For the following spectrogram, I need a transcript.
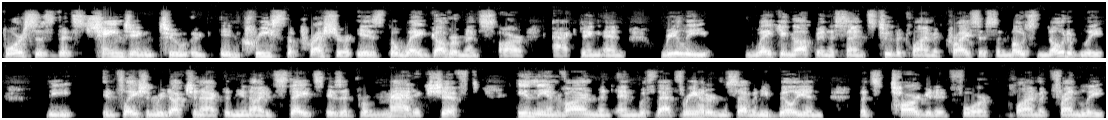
forces that's changing to increase the pressure is the way governments are acting and really waking up, in a sense, to the climate crisis. And most notably, the Inflation Reduction Act in the United States is a dramatic shift in the environment. And with that 370 billion that's targeted for climate friendly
